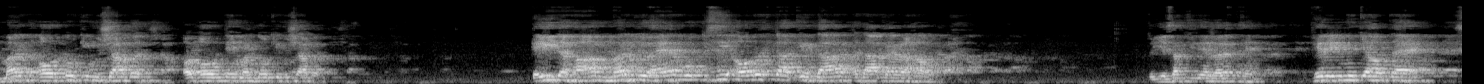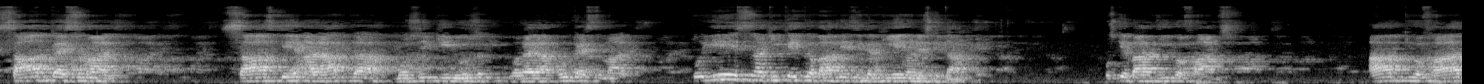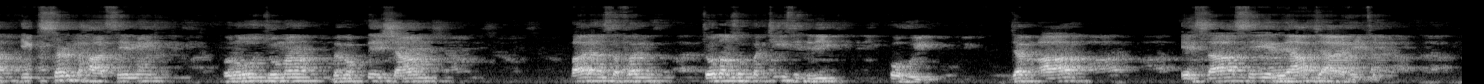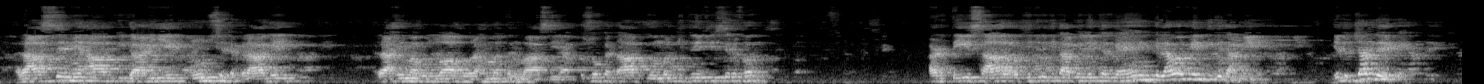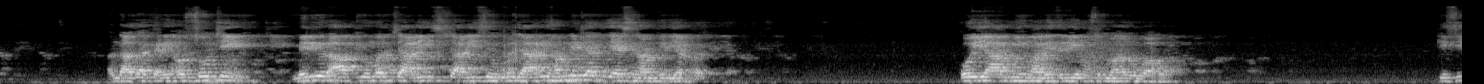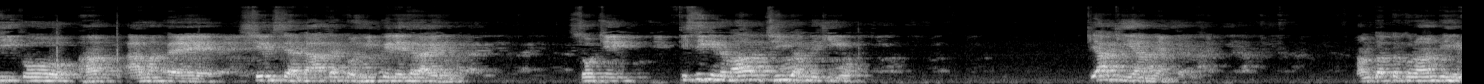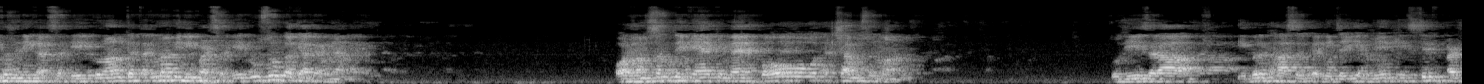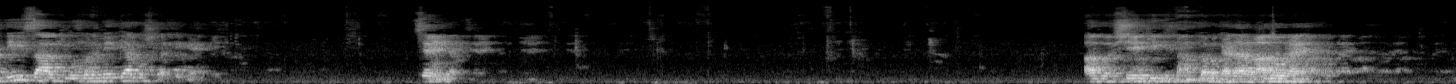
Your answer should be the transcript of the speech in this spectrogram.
मर्द औरतों की मुशाबत और औरतें मर्दों की मुशाबत। कई दफ़ा मर्द जो है वो किसी औरत का किरदार अदा कर रहा होता है। तो ये सब चीज़ें गलत हैं। फिर इनमें क्या होता है? साथ का इस्तेमाल। सास के आलात का मौसीकी म्यूज़िक वगैरह, उनका इस्तेमाल। तो ये इस तरह की कई कबातें ज़िक्र किए इन्होंने इस किताब में। उसके बाद ही वफात। आपकी वफात एक सड़क हादसे में रोज जुमा बवक्त शाम बारह सफ़र चौदह सौ पच्चीस हिजरी को हुई। जब आप एहसास से रियाब जा रहे थे, रास्ते में आपकी गाड़ी एक ऊँट से टकरा गई। राहिम रहमत उस वक्त आपकी उम्र कितनी थी सिर्फ़? अड़तीस साल। और कितनी किताबें लेकर गए हैं? इनके अलावा भी इनकी किताबें ये तो चंद एक अंदाज़ा करें और सोचें मेरी और आपकी उम्र चालीस चालीस से ऊपर जा रही हमने क्या किया इस्लाम के लिए अब तक? कोई आदमी हमारे ज़रिए मुसलमान हुआ हो किसी को हम, हम शिर से हटाकर हीद पे लेकर आए हो सोचें किसी की नमाज़ ठीक हमने की हो क्या किया हमने अब तक? हम तो अब तक कुरान भी हिफज नहीं कर सके, कुरान का तर्जमा भी नहीं पढ़ सके, दूसरों का क्या करना है? और हम समझते क्या है कि मैं बहुत अच्छा मुसलमान हूँ। तो ये जरा इबरत हासिल करनी चाहिए हमें कि सिर्फ़ अड़तीस साल की उम्र में क्या कुछ करके गए। अब शेख की किताब का बकायदा आगाज़ हो रहा है।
